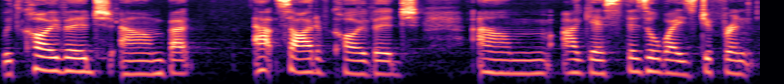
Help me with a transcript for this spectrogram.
with COVID, um, but outside of COVID, um, I guess there's always different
